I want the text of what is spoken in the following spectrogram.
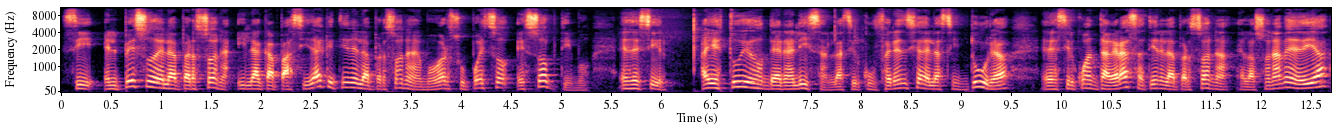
si el peso de la persona y la capacidad que tiene la persona de mover su peso es óptimo. Es decir, hay estudios donde analizan la circunferencia de la cintura, es decir, cuánta grasa tiene la persona en la zona media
